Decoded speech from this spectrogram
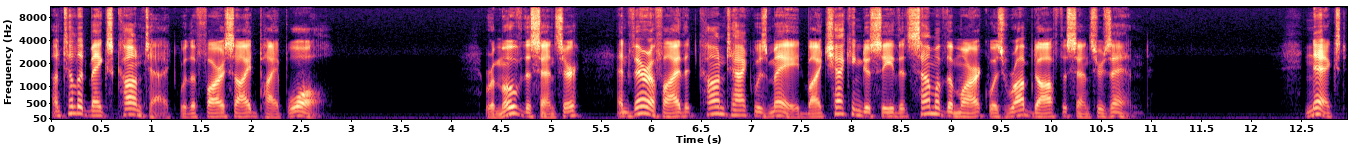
until it makes contact with the far side pipe wall. Remove the sensor and verify that contact was made by checking to see that some of the mark was rubbed off the sensor's end. Next,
